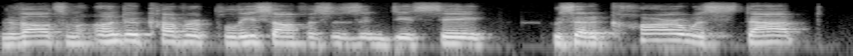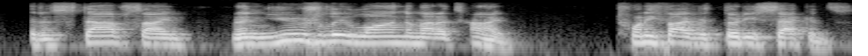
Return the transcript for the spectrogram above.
Involved some undercover police officers in DC who said a car was stopped at a stop sign an unusually long amount of time 25 or 30 seconds.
